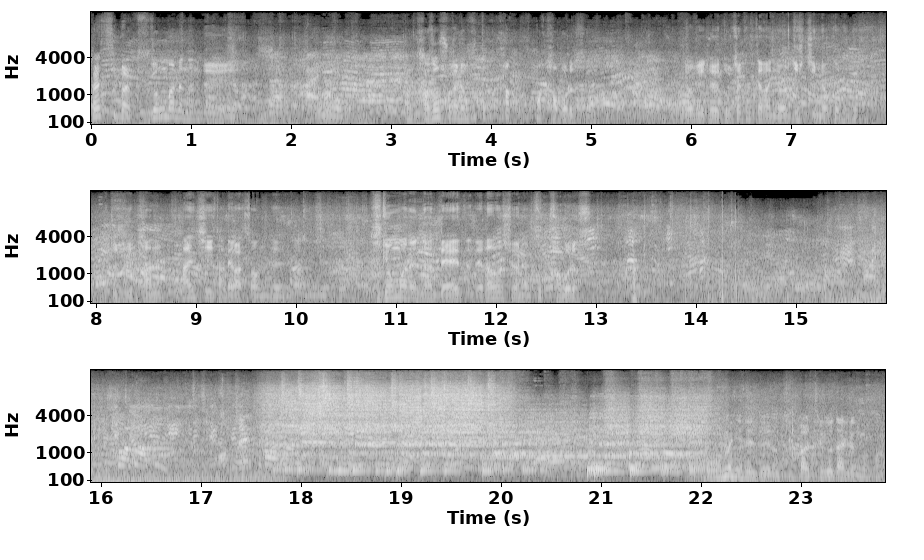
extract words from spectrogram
페스티벌 구경만 했는데 오, 한 5시간에 후딱 확, 확 가버렸어요 여기 저희 도착할 때가 한 12시쯤이었거든요 12시 반? 1시 다 돼갔었는데 구경만 했는데 한 4, 4, 5시간에 훅 가버렸어 어머니들도 이런 깃발 들고 다니는 거 봐.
